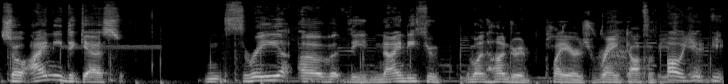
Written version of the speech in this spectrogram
So I need to guess three of the 90 through 100 players ranked off of ESPN. Oh, you, you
